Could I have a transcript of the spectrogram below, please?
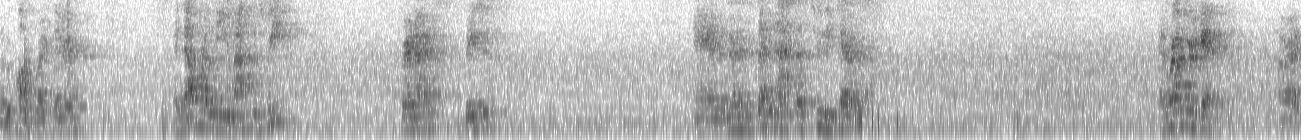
Another closet right there. And now we're in the master suite. It's very nice, spacious. And there is a second access to the terrace. And out here again. Alright?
